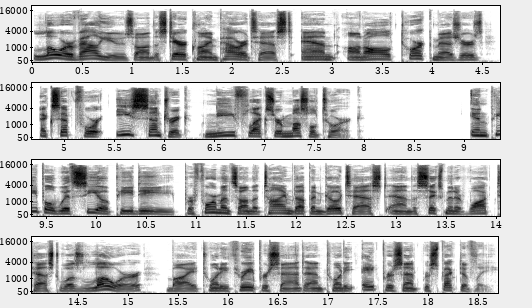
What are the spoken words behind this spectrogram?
lower values on the stair climb power test and on all torque measures except for eccentric knee flexor muscle torque. In people with COPD, performance on the timed up and go test and the six minute walk test was lower by 23% and 28% respectively.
